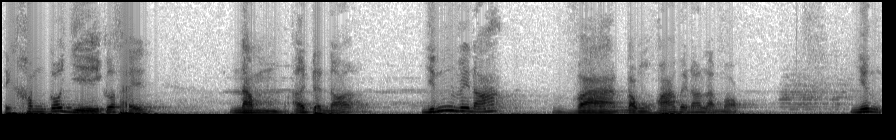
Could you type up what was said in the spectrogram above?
thì không có gì có thể nằm ở trên nó, dính với nó và đồng hóa với nó là một. Nhưng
